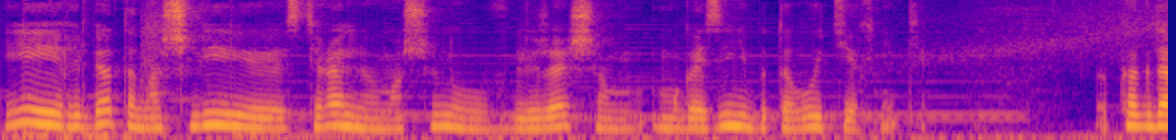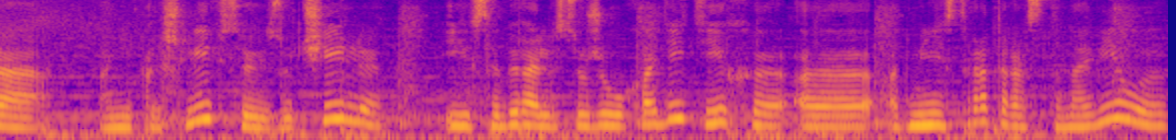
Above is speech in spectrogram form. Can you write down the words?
и ребята нашли стиральную машину в ближайшем магазине бытовой техники. Когда они пришли, все изучили и собирались уже уходить, их э, администратор остановил,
